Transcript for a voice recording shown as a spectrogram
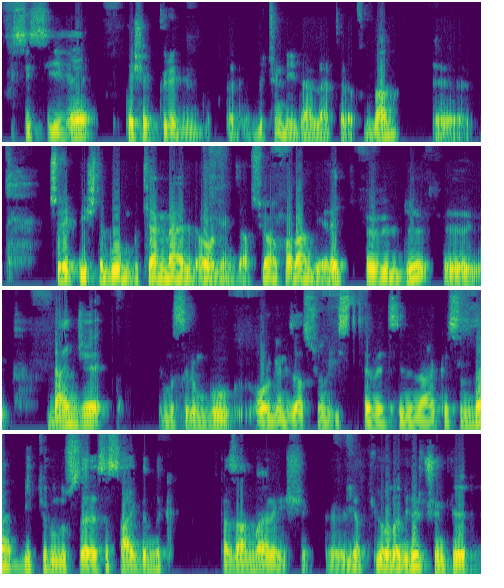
Sisi'ye teşekkür edildi tabii bütün liderler tarafından. E, sürekli işte bu mükemmel organizasyon falan diyerek övüldü. E, bence Mısır'ın bu organizasyonu istemesinin arkasında bir tür uluslararası saygınlık kazanma arayışı e, yatıyor olabilir. Çünkü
